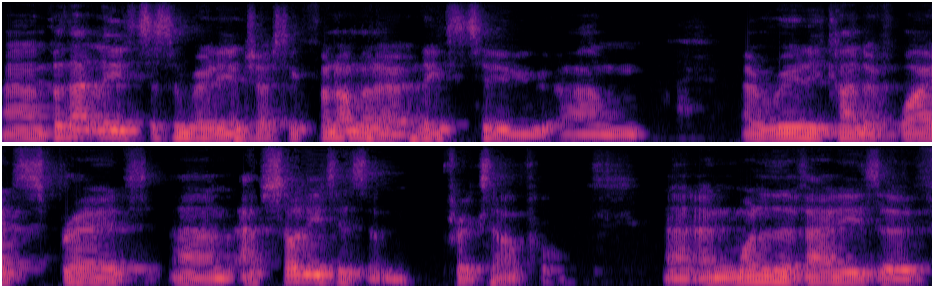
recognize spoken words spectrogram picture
Um, but that leads to some really interesting phenomena. It leads to um, a really kind of widespread um, absolutism, for example. Uh, and one of the values of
